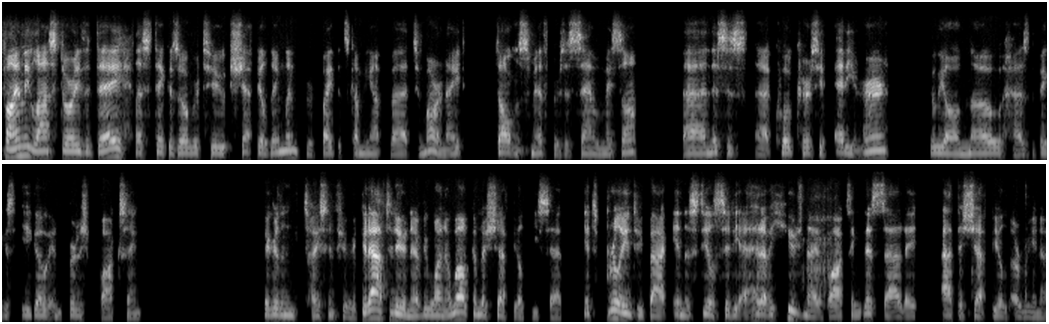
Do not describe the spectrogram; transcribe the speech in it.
Finally, last story of the day. Let's take us over to Sheffield, England for a fight that's coming up uh, tomorrow night. Dalton Smith versus Sam Mason. Uh, and this is a quote courtesy of Eddie Hearn, who we all know has the biggest ego in British boxing. Bigger than Tyson Fury. Good afternoon, everyone, and welcome to Sheffield, he said. It's brilliant to be back in the Steel City ahead of a huge night of boxing this Saturday at the Sheffield Arena.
